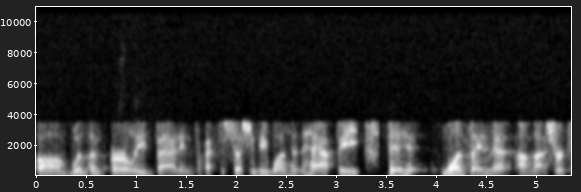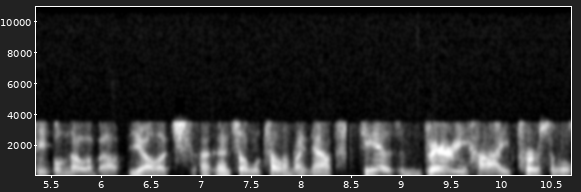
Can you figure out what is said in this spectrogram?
um, with an early batting practice session. He wasn't happy. One thing that I'm not sure people know about Yelich, uh, and so we'll tell him right now, he has very high personal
